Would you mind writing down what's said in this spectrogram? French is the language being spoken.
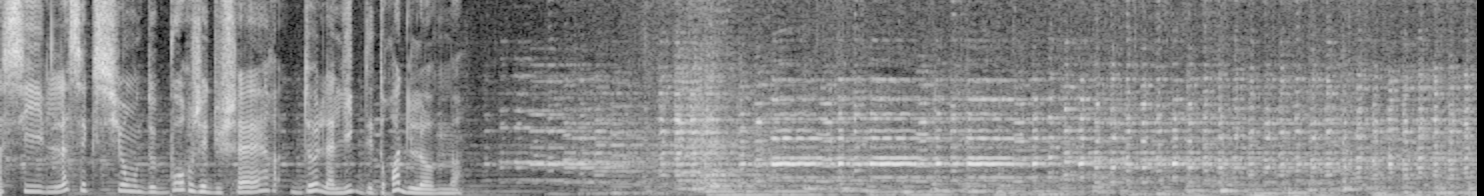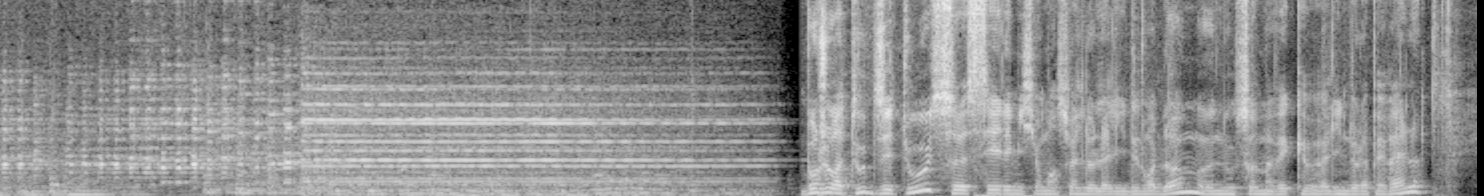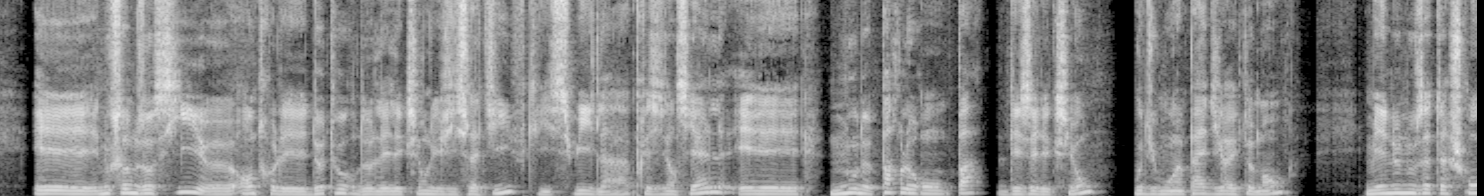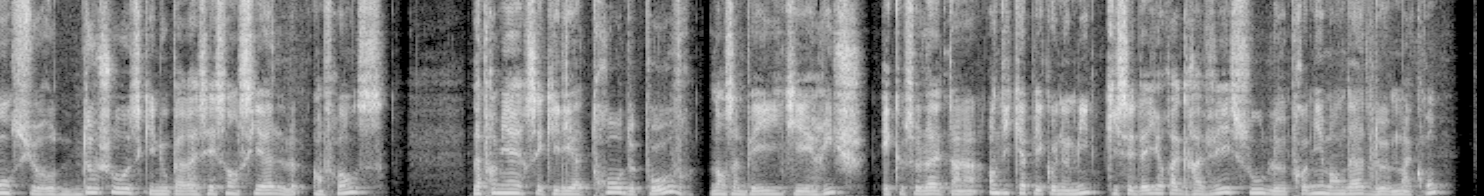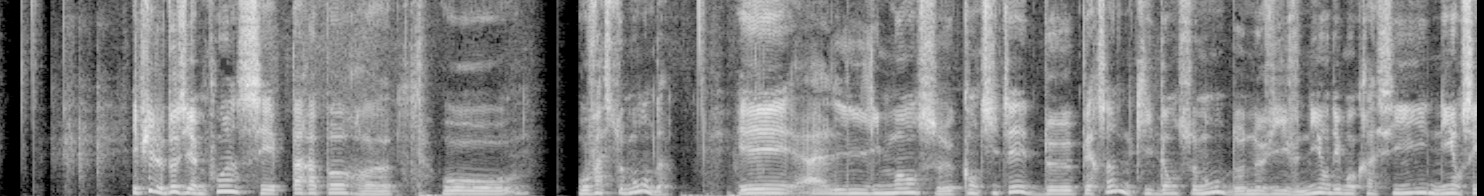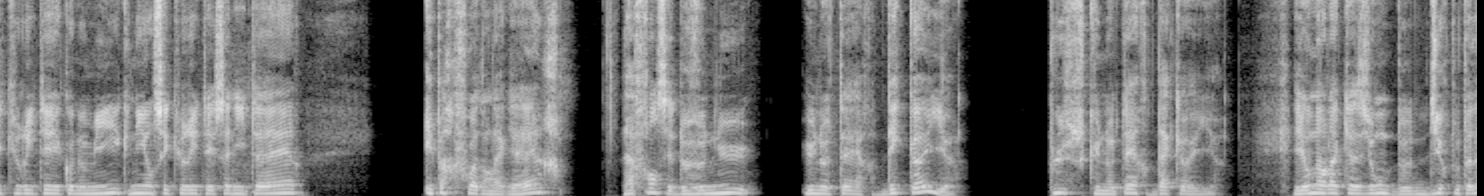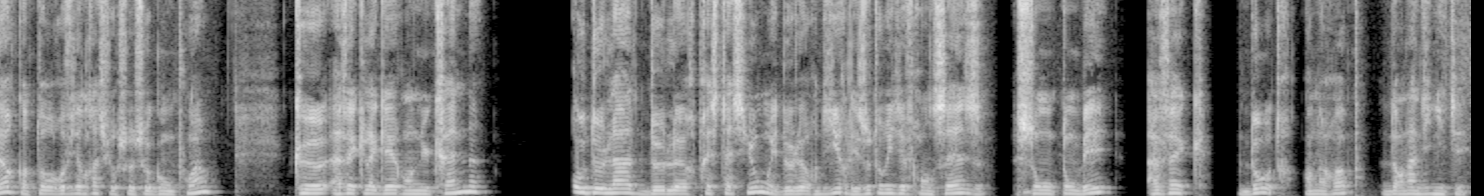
Voici la section de Bourges et du Cher de la Ligue des droits de l'homme. Bonjour à toutes et tous, c'est l'émission mensuelle de la Ligue des droits de l'homme. Nous sommes avec euh, Aline de la. Et nous sommes aussi euh, entre les deux tours de l'élection législative qui suit la présidentielle et nous ne parlerons pas des élections, ou du moins pas directement, mais nous nous attacherons sur deux choses qui nous paraissent essentielles en France. La première, c'est qu'il y a trop de pauvres dans un pays qui est riche et que cela est un handicap économique qui s'est d'ailleurs aggravé sous le premier mandat de Macron. Et puis le deuxième point, c'est par rapport euh, au, vaste monde et à l'immense quantité de personnes qui dans ce monde ne vivent ni en démocratie, ni en sécurité économique, ni en sécurité sanitaire, et parfois dans la guerre. La France est devenue une terre d'écueil plus qu'une terre d'accueil. Et on aura l'occasion de dire tout à l'heure, quand on reviendra sur ce second point, qu'avec la guerre en Ukraine, au-delà de leurs prestations et de leur dire, les autorités françaises sont tombées avec d'autres en Europe dans l'indignité.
